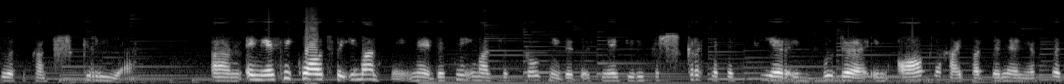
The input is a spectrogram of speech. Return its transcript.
so te kan skree. Um en jy's nie kwaad vir iemand nie. Nee, dit is nie iemand se skuld nie. Dit is net hierdie verskriklike seer en woede en aakligheid wat binne in jou sit.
